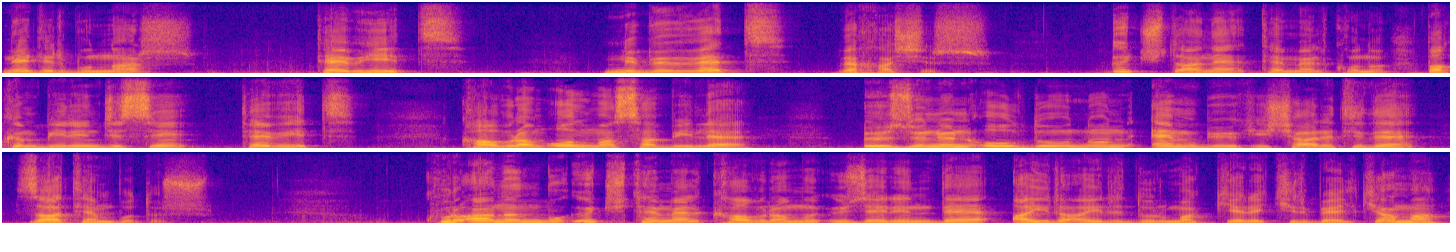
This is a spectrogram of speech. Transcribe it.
Nedir bunlar? Tevhid, nübüvvet ve haşir. Üç tane temel konu. Bakın birincisi tevhid. Kavram olmasa bile özünün olduğunun en büyük işareti de zaten budur. Kur'an'ın bu üç temel kavramı üzerinde ayrı ayrı durmak gerekir belki ama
